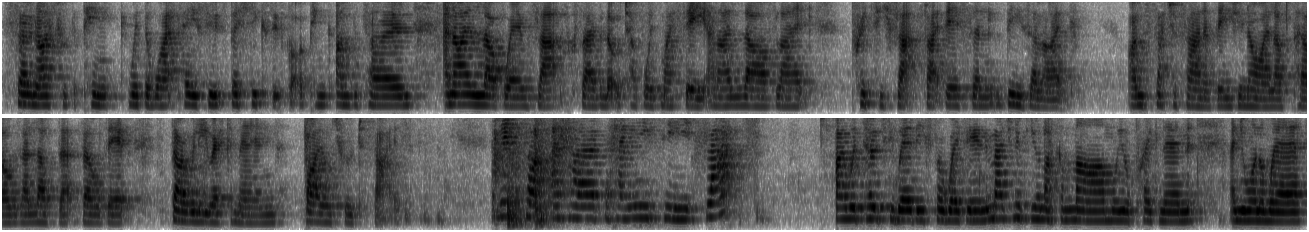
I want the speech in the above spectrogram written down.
So nice with the pink, with the white play suit, especially because it's got a pink undertone. And I love wearing flats because I have a lot of trouble with my feet and I love like pretty flats like this. And these are like I'm such a fan of these. You know I love pearls. I love that velvet. Thoroughly recommend. Buy your true to size. Next up I have the Hangisi flats. I would totally wear these for a wedding. Imagine if you're like a mum or you're pregnant and you want to wear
